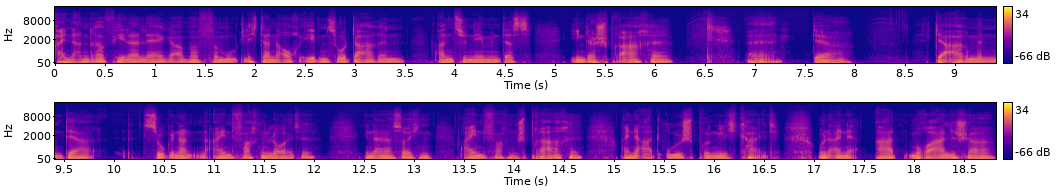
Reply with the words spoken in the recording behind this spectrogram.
Ein anderer Fehler läge aber vermutlich dann auch ebenso darin anzunehmen, dass in der Sprache äh, der, der Armen, der sogenannten einfachen Leute, in einer solchen einfachen Sprache eine Art Ursprünglichkeit und eine Art moralischer,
